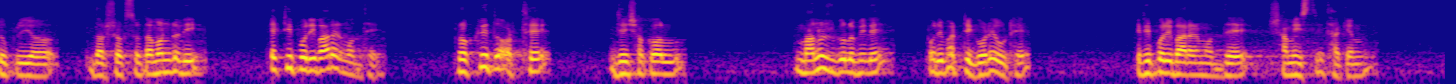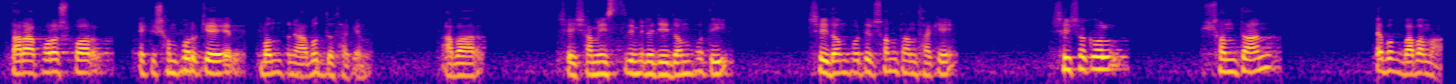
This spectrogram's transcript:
সুপ্রিয় দর্শক শ্রোতামণ্ডলী একটি পরিবারের মধ্যে প্রকৃত অর্থে যে সকল মানুষগুলো মিলে পরিবারটি গড়ে ওঠে একটি পরিবারের মধ্যে স্বামী স্ত্রী থাকেন, তারা পরস্পর একটি সম্পর্কের বন্ধনে আবদ্ধ থাকেন, আবার সেই স্বামী স্ত্রী মিলে যেই দম্পতি, সেই দম্পতির সন্তান থাকে, সেই সকল সন্তান এবং বাবা মা,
